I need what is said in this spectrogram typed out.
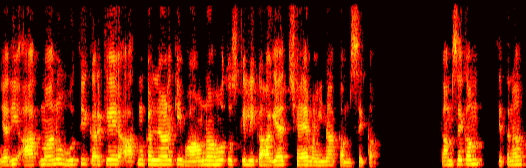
यदि आत्मानुभूति करके आत्म कल्याण की भावना हो तो उसके लिए कहा गया छह महीना कम से कम। कम से कम कितना?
